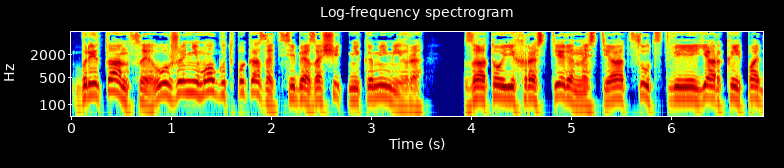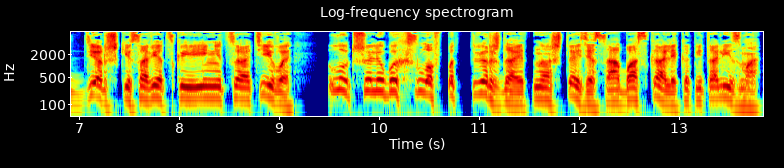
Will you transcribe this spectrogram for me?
Британцы уже не могут показать себя защитниками мира, зато их растерянность и отсутствие яркой поддержки советской инициативы лучше любых слов подтверждает наш тезис об оскале капитализма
